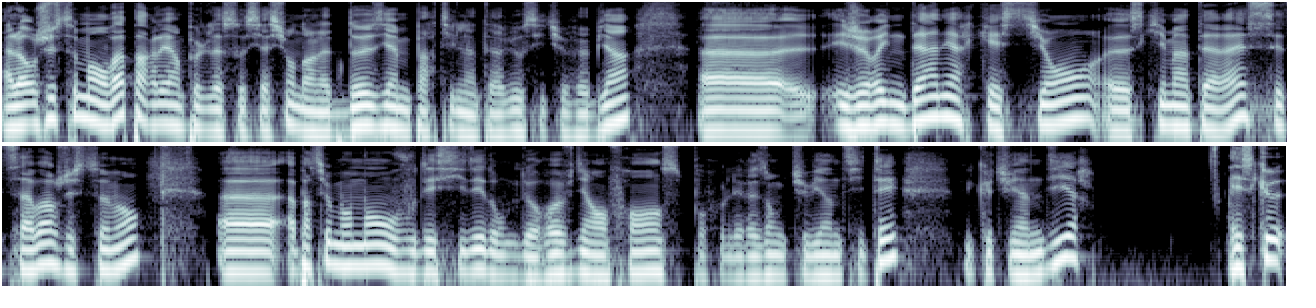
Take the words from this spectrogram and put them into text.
Alors justement, on va parler un peu de l'association dans la deuxième partie de l'interview, si tu veux bien. Euh, et j'aurais une dernière question. Ce qui m'intéresse, c'est de savoir justement, à partir du moment où vous décidez donc de revenir en France pour les raisons que tu viens de citer, que tu viens de dire. Est-ce que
